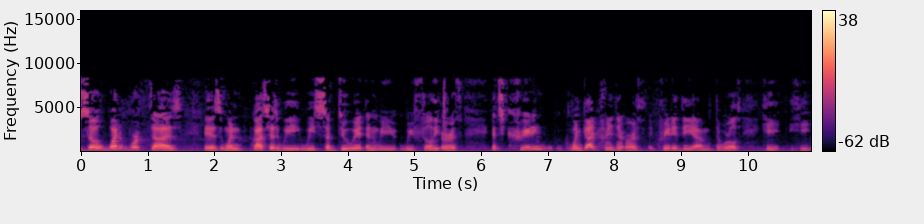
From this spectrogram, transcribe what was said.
so what work does is when God says we, we subdue it and we, we fill the earth, it's creating, when God created the earth, created the, um, the world, he, he,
